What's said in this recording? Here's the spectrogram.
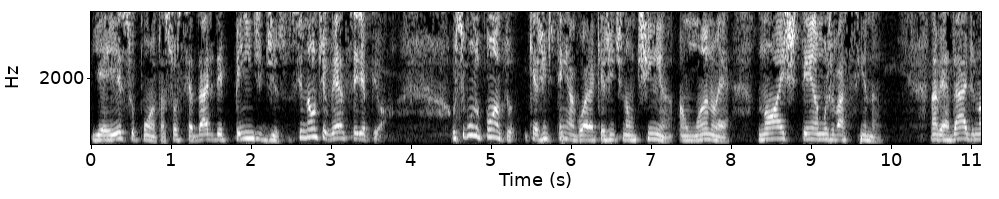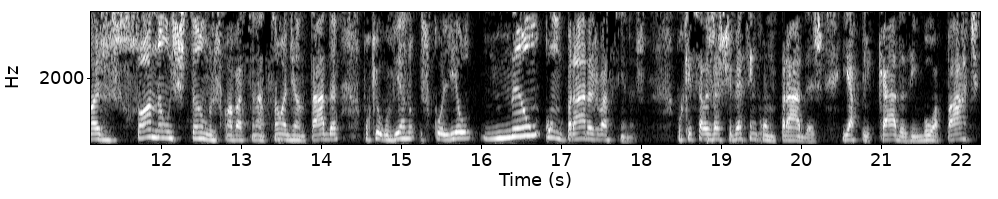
E é esse o ponto. A sociedade depende disso. Se não tivesse, seria pior. O segundo ponto que a gente tem agora, que a gente não tinha há um ano, é nós temos vacina. Na verdade, nós só não estamos com a vacinação adiantada porque o governo escolheu não comprar as vacinas. Porque se elas já estivessem compradas e aplicadas em boa parte,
